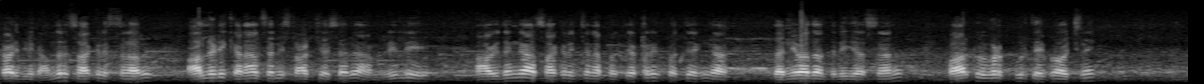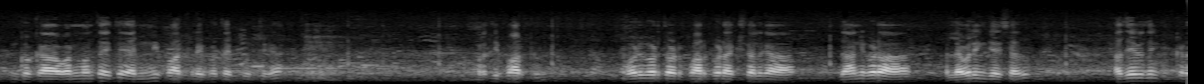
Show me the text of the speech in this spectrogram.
కాబట్టి దీనికి అందరూ సహకరిస్తున్నారు. ఆల్రెడీ కెనాల్స్ అన్ని స్టార్ట్ చేశారు. ఐఎమ్ రియల్లీ ఆ విధంగా సహకరించిన ప్రతి ఒక్కరికి ప్రత్యేకంగా ధన్యవాదాలు తెలియజేస్తున్నాను. పార్కులు కూడా పూర్తి అయిపోవచ్చినాయి. ఇంకొక వన్ మంత్ అయితే అన్ని పార్కులు అయిపోతాయి పూర్తిగా. ప్రతి పార్కు కోడిగోడ తోట పార్క్ కూడా యాక్చువల్గా దాన్ని కూడా లెవెలింగ్ చేశారు. అదేవిధంగా ఇక్కడ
